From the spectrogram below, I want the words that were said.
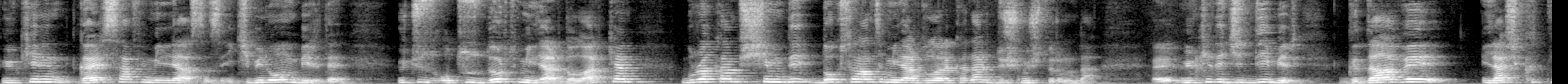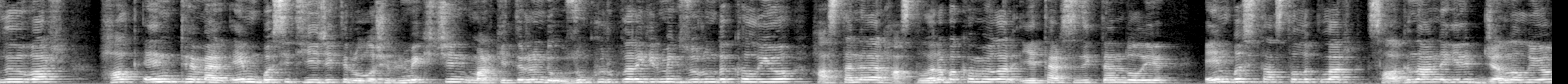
Ülkenin gayri safi milli hasılası 2011'de 334 milyar dolarken bu rakam şimdi 96 milyar dolara kadar düşmüş durumda. Ee, ülkede ciddi bir gıda ve ilaç kıtlığı var. Halk en temel, en basit yiyeceklere ulaşabilmek için marketler önünde uzun kuyruklara girmek zorunda kalıyor. Hastaneler hastalara bakamıyorlar yetersizlikten dolayı. En basit hastalıklar salgın haline gelip can alıyor.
